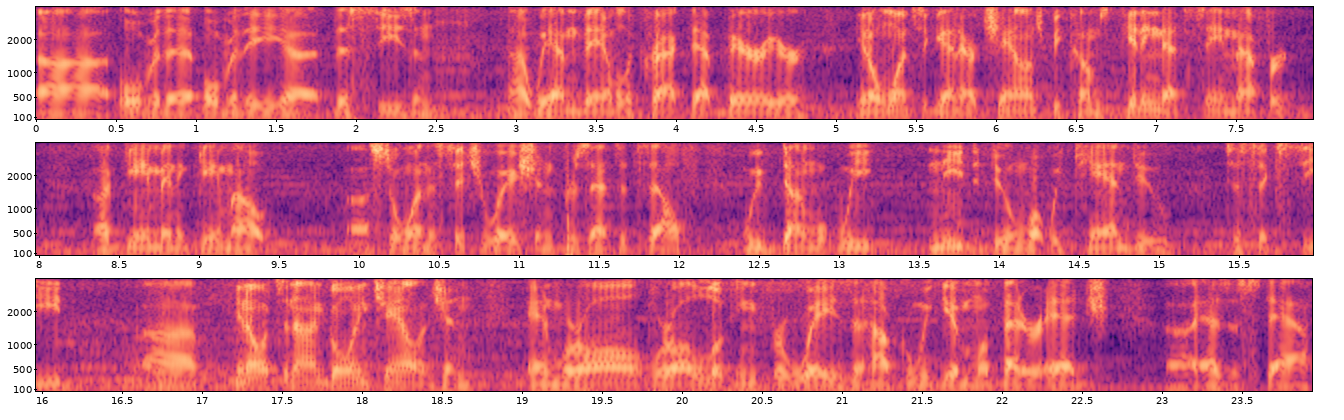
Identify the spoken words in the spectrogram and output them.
uh, over the over the uh, this season. Uh, we haven't been able to crack that barrier. You know, once again, our challenge becomes getting that same effort, uh, game in and game out. Uh, so when the situation presents itself, we've done what we need to do and what we can do to succeed. Uh, you know, it's an ongoing challenge, and and we're all we're all looking for ways that how can we give them a better edge uh, as a staff.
